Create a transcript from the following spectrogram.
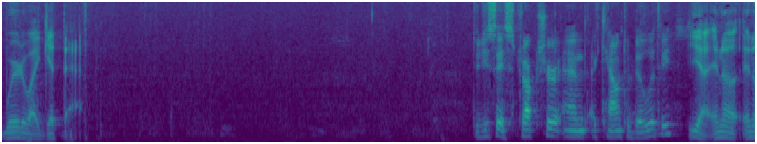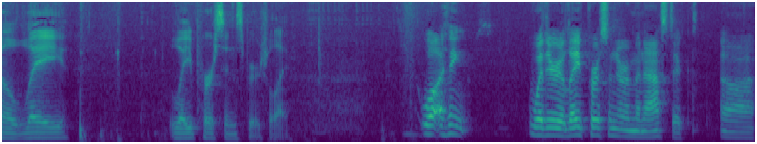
Where do I get that? Did you say structure and accountability? Yeah, in a in a lay lay person spiritual life. Well, I think whether you're a lay person or a monastic, uh,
